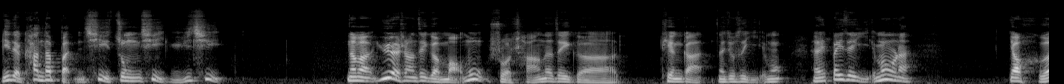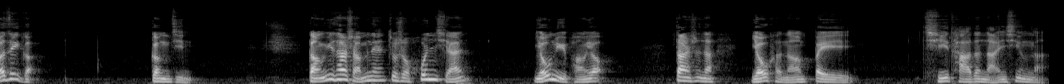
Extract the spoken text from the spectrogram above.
你得看他本气、中气、余气。那么月上这个卯木所藏的这个天干，那就是乙木。哎，被这乙木呢，要合这个庚金，等于他什么呢？就是婚前有女朋友，但是呢，有可能被。其他的男性呢，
